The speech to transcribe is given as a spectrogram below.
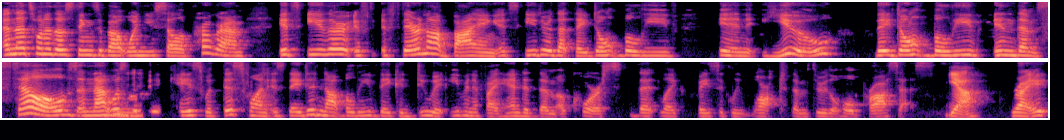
and that's one of those things about when you sell a program it's either if if they're not buying it's either that they don't believe in you they don't believe in themselves and that was mm-hmm. the big case with this one is they did not believe they could do it even if i handed them a course that like basically walked them through the whole process yeah right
